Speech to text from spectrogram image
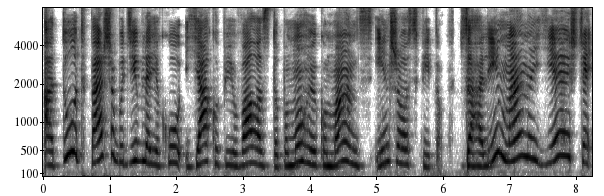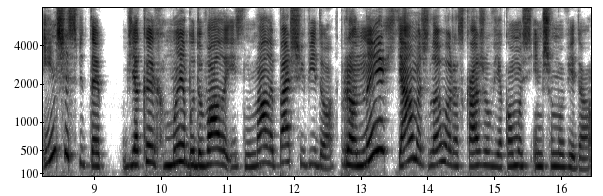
А тут перша будівля, яку я копіювала з допомогою команд з іншого світу. Взагалі, в мене є ще інші світи, в яких ми будували і знімали перші відео. Про них я, можливо, розкажу в якомусь іншому відео.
